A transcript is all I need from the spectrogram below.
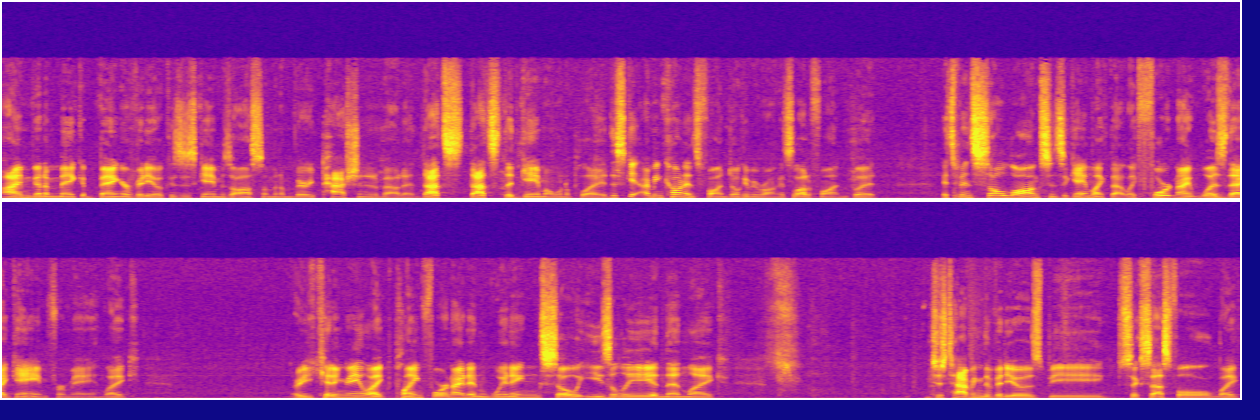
I'm gonna make a banger video because this game is awesome and I'm very passionate about it. That's that's the game I want to play. This game, I mean, Conan's fun. Don't get me wrong, it's a lot of fun, but it's been so long since a game like that. Like Fortnite was that game for me. Like are you kidding me? Like playing Fortnite and winning so easily and then like just having the videos be successful, like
